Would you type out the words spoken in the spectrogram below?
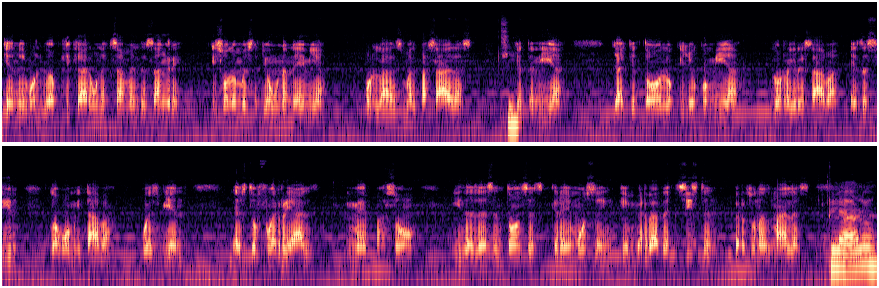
quien me volvió a aplicar un examen de sangre y solo me salió una anemia por las malpasadas que tenía, ya que todo lo que yo comía lo regresaba, es decir, lo vomitaba. Pues bien, esto fue real, me pasó y desde ese entonces creemos en que en verdad existen personas malas. Claro.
